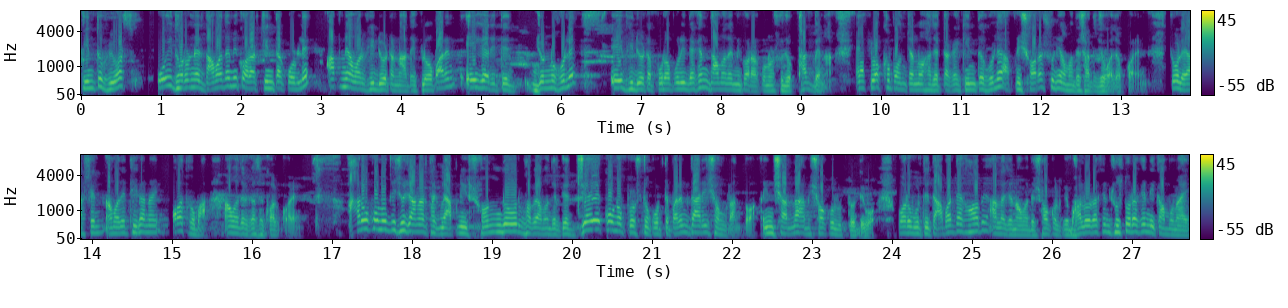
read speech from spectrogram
কিন্তু ভিউয়ার্স ওই ধরনের দামাদামি করার চিন্তা করলে আপনি আমার ভিডিওটা না দেখলেও পারেন। এই গাড়িতে জন্য হলে এই ভিডিওটা পুরোপুরি দেখেন, দামাদামি করার কোনো সুযোগ থাকবে না। এক লক্ষ পঞ্চান্ন হাজার টাকায় কিনতে হলে আপনি সরাসরি আমাদের সাথে যোগাযোগ করেন। চলে আসেন আমাদের ঠিকানায় অথবা আমাদের কাছে কল করেন। আরও কোনো কিছু জানার থাকলে আপনি সুন্দরভাবে আমাদেরকে যে কোনো প্রশ্ন করতে পারেন গাড়ি সংক্রান্ত। ইনশাল্লাহ আমি সকল উত্তর দেব। পরবর্তীতে আবার দেখা হবে। আল্লাহ যেন আমাদের সকলকে ভালো রাখেন, সুস্থ রাখেন। এই কামনায়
